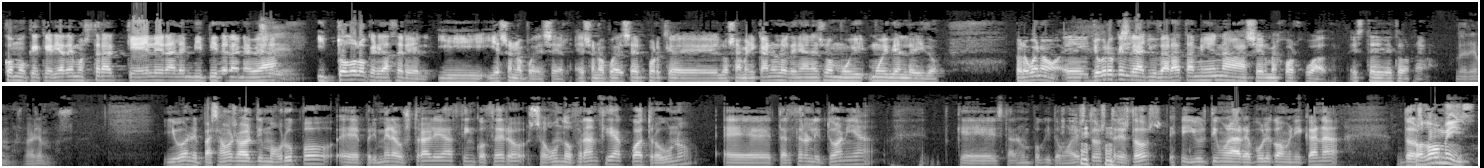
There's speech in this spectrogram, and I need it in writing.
como que quería demostrar que él era el MVP de la NBA y todo lo quería hacer él y, eso no puede ser, eso no puede ser porque los americanos lo tenían eso muy muy bien leído. Pero bueno, eh, yo creo que le ayudará también a ser mejor jugador este torneo. Veremos, veremos. Y bueno, y pasamos al último grupo. Eh, primero Australia, 5-0. Segundo Francia, 4-1. Eh, tercero Lituania, que estarán un poquito modestos, 3-2. Y último la República Dominicana, 2 Los Domis.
